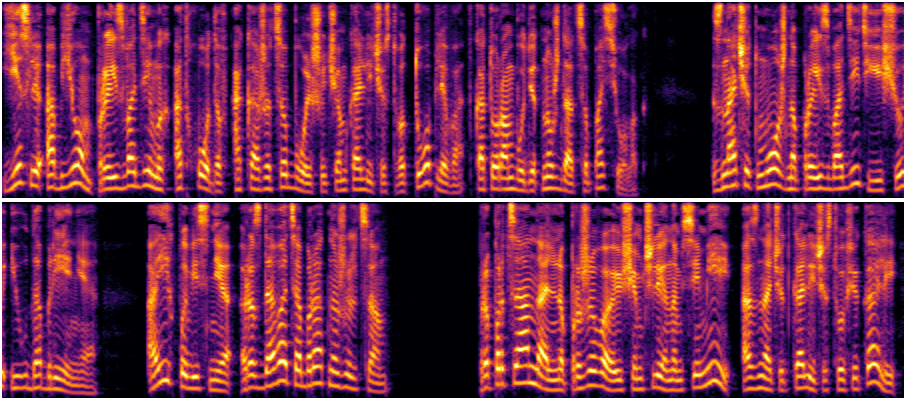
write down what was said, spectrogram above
Если объем производимых отходов окажется больше, чем количество топлива, в котором будет нуждаться поселок, значит, можно производить еще и удобрения, а их по весне раздавать обратно жильцам. Пропорционально проживающим членам семей, а значит, количеству фекалий,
